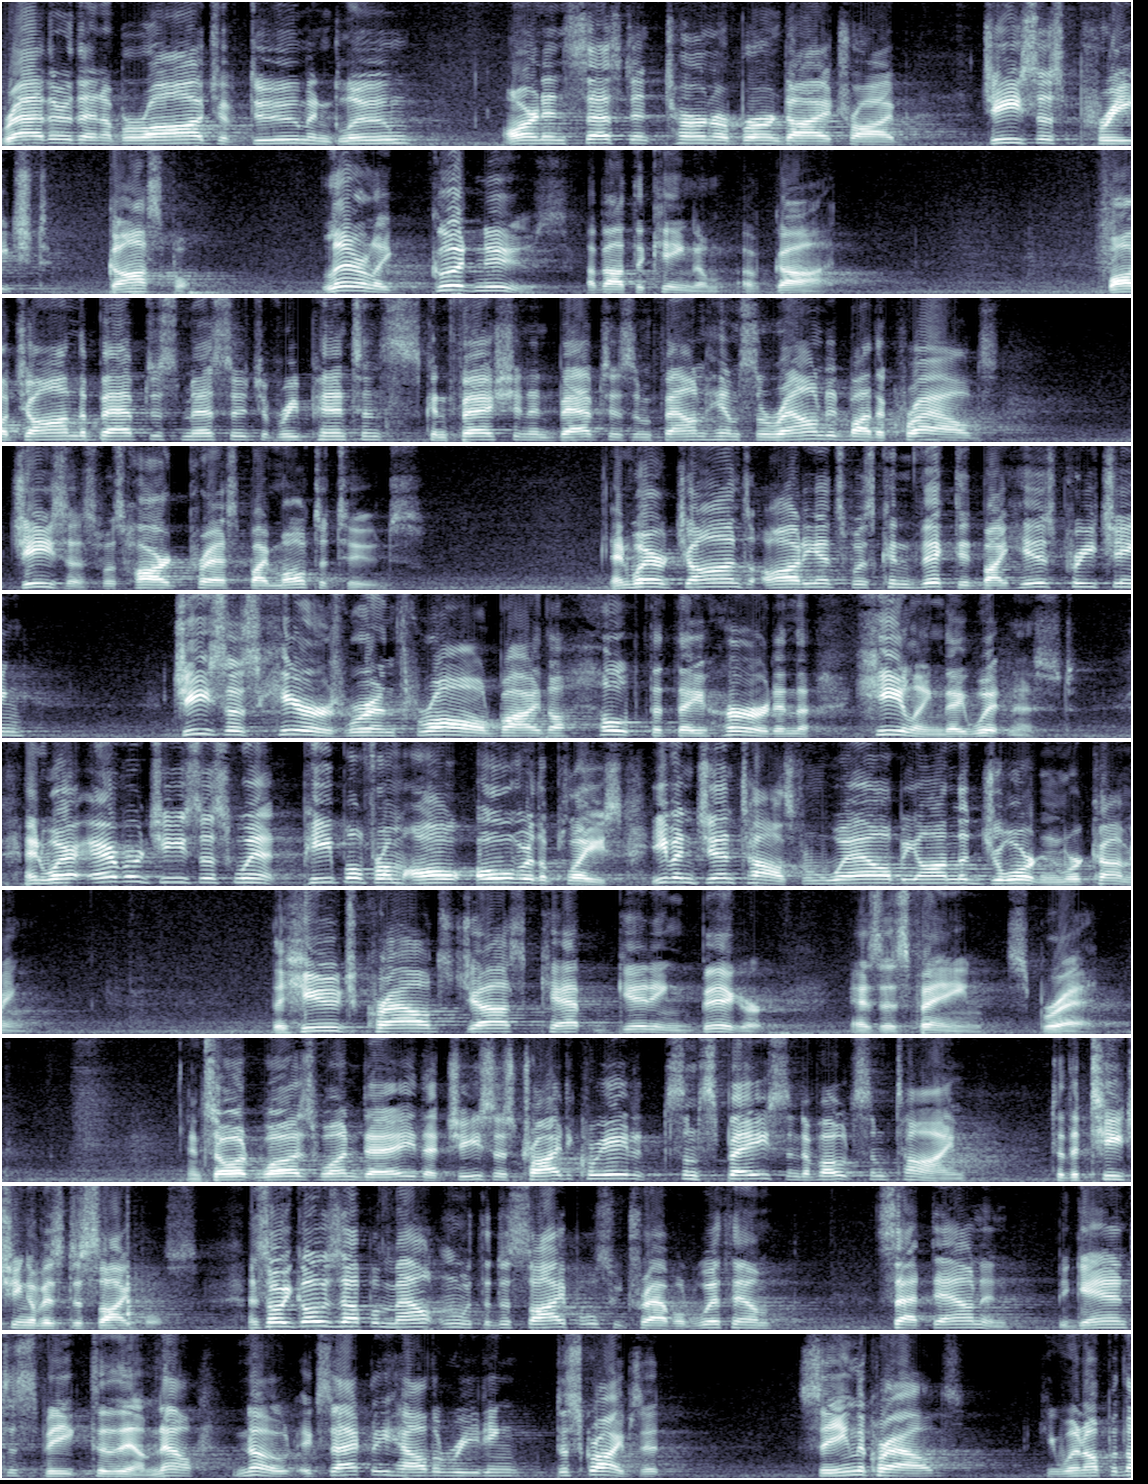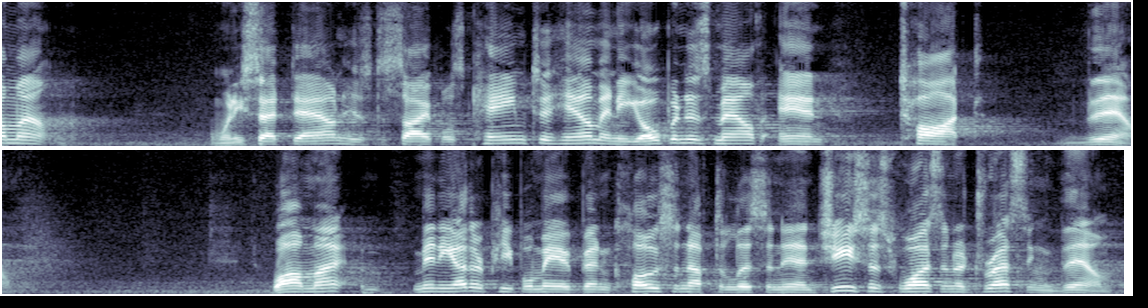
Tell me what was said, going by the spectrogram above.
Rather than a barrage of doom and gloom or an incessant turn or burn diatribe, Jesus preached gospel literally good news about the kingdom of God. While John the Baptist's message of repentance, confession, and baptism found him surrounded by the crowds, Jesus was hard pressed by multitudes. And where John's audience was convicted by his preaching, Jesus' hearers were enthralled by the hope that they heard and the healing they witnessed. And wherever Jesus went, people from all over the place, even Gentiles from well beyond the Jordan, were coming. The huge crowds just kept getting bigger as his fame spread. And so it was one day that Jesus tried to create some space and devote some time to the teaching of his disciples. And so he goes up a mountain with the disciples who traveled with him, sat down and began to speak to them. Now, note exactly how the reading describes it. Seeing the crowds, he went up the mountain. And when he sat down, his disciples came to him, and he opened his mouth and taught them. While my, many other people may have been close enough to listen in, Jesus wasn't addressing them.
